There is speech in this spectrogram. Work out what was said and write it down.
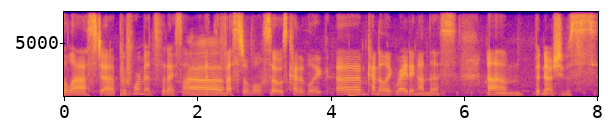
the last uh, performance that I saw at Uh. the festival. So it was kind of like uh, I'm kind of like writing on this, um, but no, she was.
